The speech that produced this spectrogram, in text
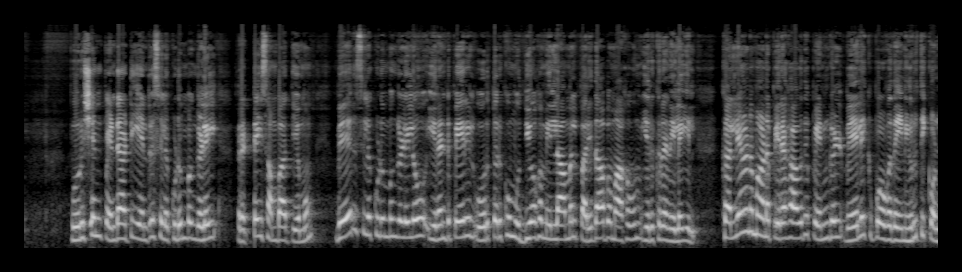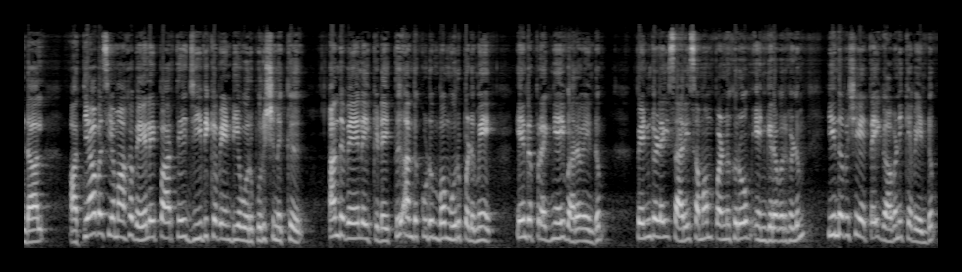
புருஷன் பெண்டாட்டி என்று சில குடும்பங்களில் இரட்டை சம்பாத்தியமும் வேறு சில குடும்பங்களிலோ இரண்டு பேரில் ஒருத்தருக்கும் உத்தியோகம் இல்லாமல் பரிதாபமாகவும் இருக்கிற நிலையில் கல்யாணமான பிறகாவது பெண்கள் வேலைக்கு போவதை நிறுத்தி கொண்டால் அத்தியாவசியமாக வேலை பார்த்தே ஜீவிக்க வேண்டிய ஒரு புருஷனுக்கு அந்த வேலை கிடைத்து அந்த குடும்பம் உருப்படுமே என்ற பிரஜை வர வேண்டும். பெண்களை சரிசமம் பண்ணுகிறோம் என்கிறவர்களும் இந்த விஷயத்தை கவனிக்க வேண்டும்.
